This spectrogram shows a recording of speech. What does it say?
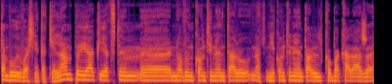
tam były właśnie takie lampy, jak, jak w tym e, nowym Continentalu, znaczy nie Continentalu, tylko Bacalarze.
